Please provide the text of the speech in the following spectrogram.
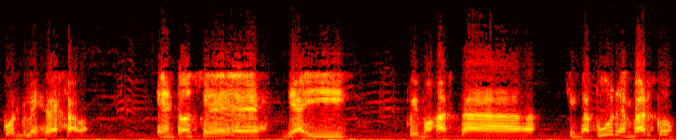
por la isla de Java. Entonces, de ahí fuimos hasta Singapur en barco,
